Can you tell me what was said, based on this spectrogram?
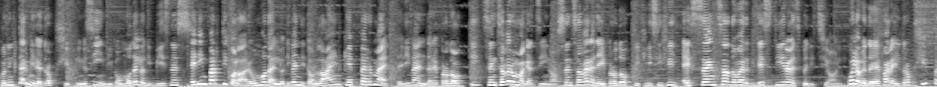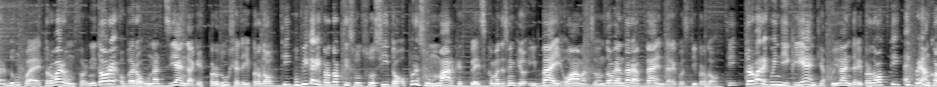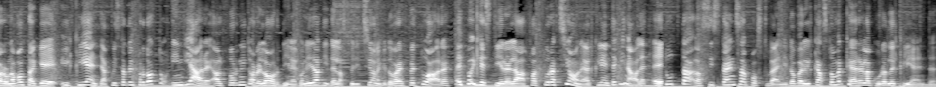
Con il termine dropshipping si indica un modello di business ed in particolare un modello di vendita online che permette di vendere prodotti senza avere un magazzino, senza avere dei prodotti fisici e senza dover gestire le spedizioni. Quello che deve fare il dropshipper dunque è trovare un fornitore, ovvero un'azienda che produce dei prodotti, pubblicare i prodotti sul suo sito oppure su un marketplace come ad esempio eBay o Amazon dove andare a vendere questi prodotti, trovare quindi i clienti a cui vendere i prodotti e poi ancora una volta che il cliente ha acquistato acquistato il prodotto, inviare al fornitore l'ordine con i dati della spedizione che dovrà effettuare e poi gestire la fatturazione al cliente finale e tutta l'assistenza post vendita, ovvero il customer care e la cura del cliente.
